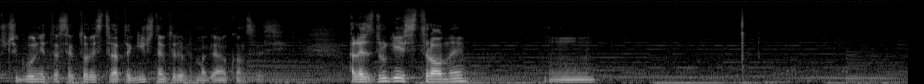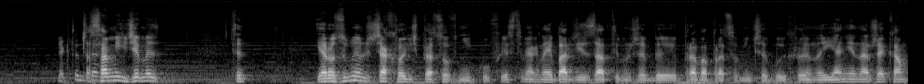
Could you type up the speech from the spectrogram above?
Szczególnie te sektory strategiczne, które wymagają koncesji. Ale z drugiej strony mm, Jak ten czasami idziemy w ten... Ja rozumiem, że trzeba chronić pracowników. Jestem jak najbardziej za tym, żeby prawa pracownicze były chronione. Ja nie narzekam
